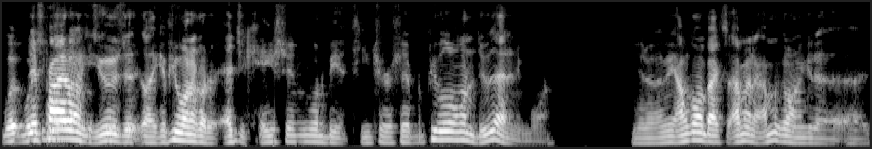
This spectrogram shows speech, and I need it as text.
What, They what you probably don't use it. for? Like if you want to go to education, you want to be a teacher shit, but people don't want to do that anymore. You know what I mean? I'm going back to I'm gonna I'm gonna get a,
